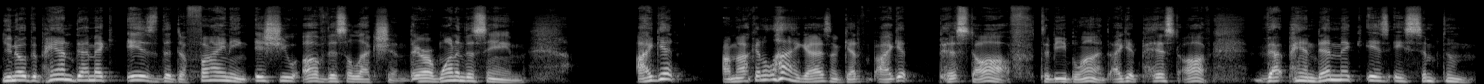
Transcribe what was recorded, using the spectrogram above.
you know, the pandemic is the defining issue of this election. They are one and the same. I get, I'm not going to lie, guys, I get, I get pissed off, to be blunt. I get pissed off. That pandemic is a symptom.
